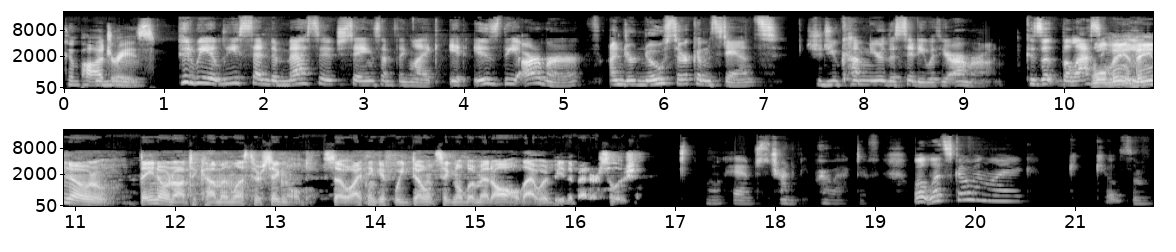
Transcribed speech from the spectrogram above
compadres. Mm-hmm. Could we at least send a message saying something like, It is the armor. Under no circumstance should you come near the city with your armor on. Because the, the last Well, thing they we they know they know not to come unless they're signaled. So I think if we don't signal them at all, that would be the better solution. Okay, I'm just trying to be proactive. Well, let's go and like kill some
